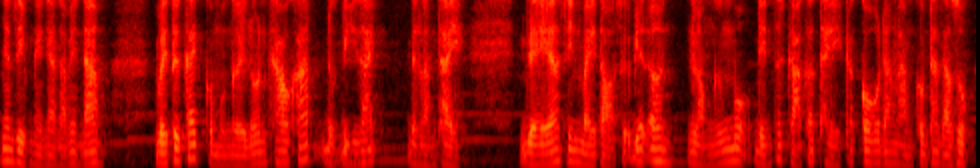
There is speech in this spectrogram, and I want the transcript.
Nhân dịp Ngày Nhà giáo Việt Nam, với tư cách của một người luôn khao khát được đi dạy, được làm thầy, để à, xin bày tỏ sự biết ơn, lòng ngưỡng mộ đến tất cả các thầy, các cô đang làm công tác giáo dục.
